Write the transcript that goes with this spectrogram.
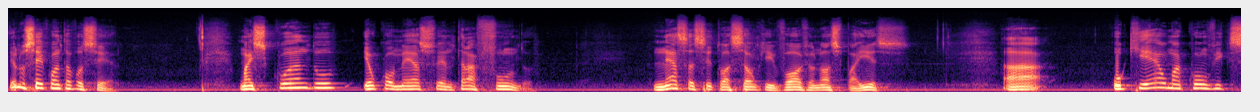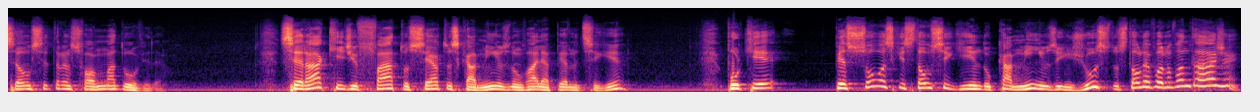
Eu não sei quanto a você, mas quando eu começo a entrar fundo nessa situação que envolve o nosso país, ah, o que é uma convicção se transforma em uma dúvida. Será que de fato certos caminhos não vale a pena de seguir? Porque pessoas que estão seguindo caminhos injustos estão levando vantagem.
